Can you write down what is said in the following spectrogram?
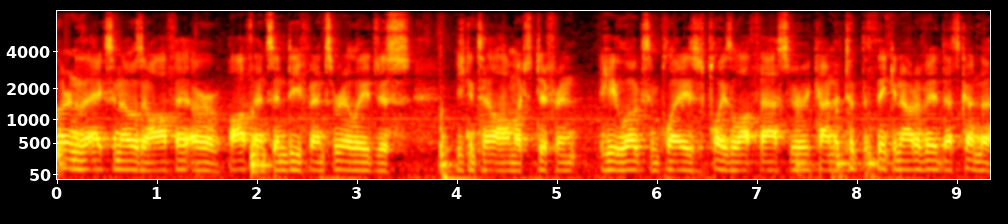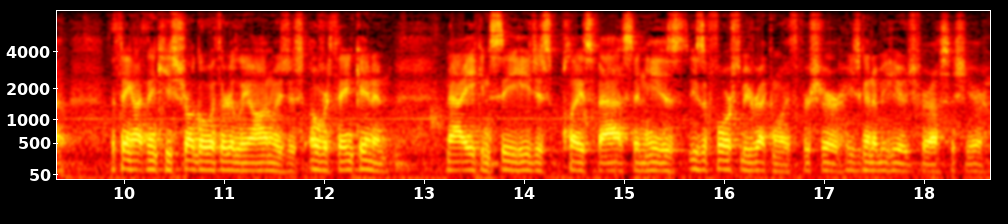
learning the X and O's and offense or offense and defense. Really, just you can tell how much different he looks and plays. Plays a lot faster. He kind of took the thinking out of it. That's kind of the thing I think he struggled with early on was just overthinking and. Now you can see he just plays fast, and he is, he's a force to be reckoned with for sure. He's going to be huge for us this year.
